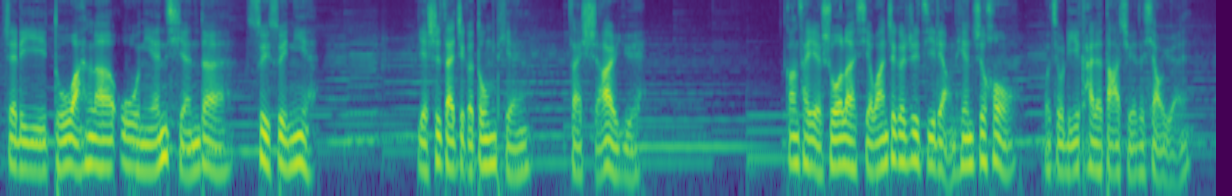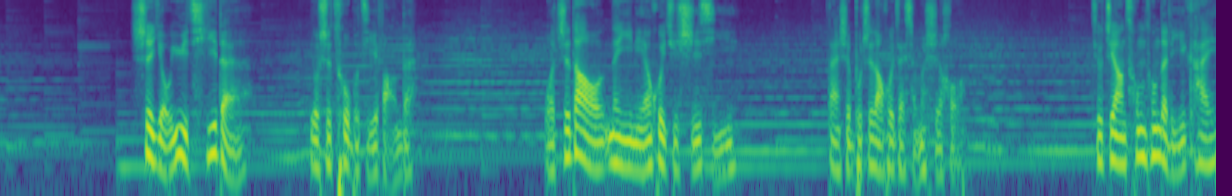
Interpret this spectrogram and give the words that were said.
这里读完了五年前的碎碎念，也是在这个冬天，在十二月。刚才也说了，写完这个日记两天之后，我就离开了大学的校园。是有预期的，又是猝不及防的。我知道那一年会去实习，但是不知道会在什么时候。就这样匆匆的离开，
